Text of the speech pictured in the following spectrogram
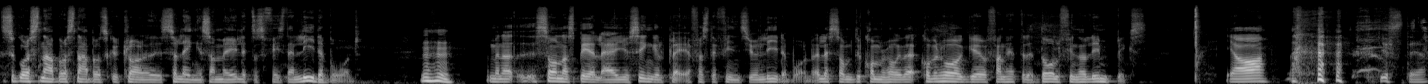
så går det snabbare och snabbare och ska klara det så länge som möjligt och så finns det en leaderboard. Mhm. Jag menar, sådana spel är ju single player, fast det finns ju en leaderboard. Eller som du kommer ihåg, kommer du ihåg, vad fan heter det, Dolphin Olympics? Ja, just det.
